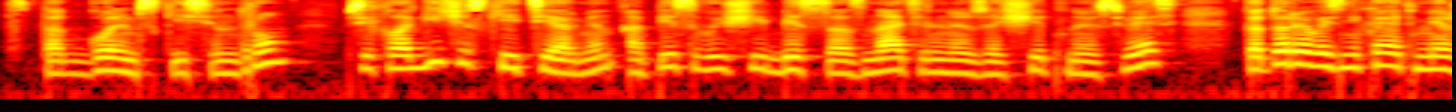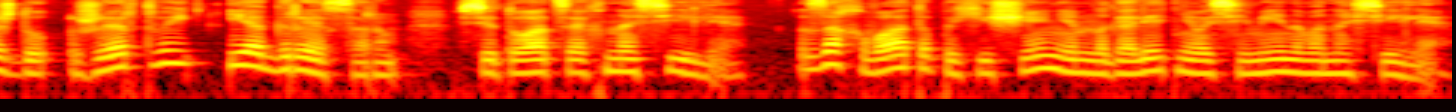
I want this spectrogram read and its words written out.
Стокгольмский синдром психологический термин, описывающий бессознательную защитную связь, которая возникает между жертвой и агрессором в ситуациях насилия, захвата, похищения многолетнего семейного насилия.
